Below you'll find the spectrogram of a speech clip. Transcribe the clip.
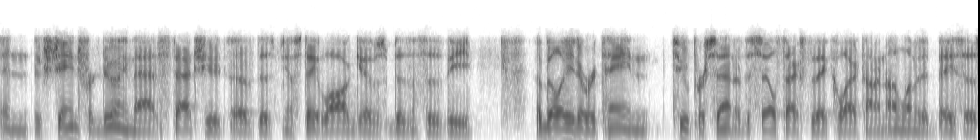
in exchange for doing that, statute of this, you know, state law gives businesses the ability to retain 2% of the sales tax that they collect on an unlimited basis.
